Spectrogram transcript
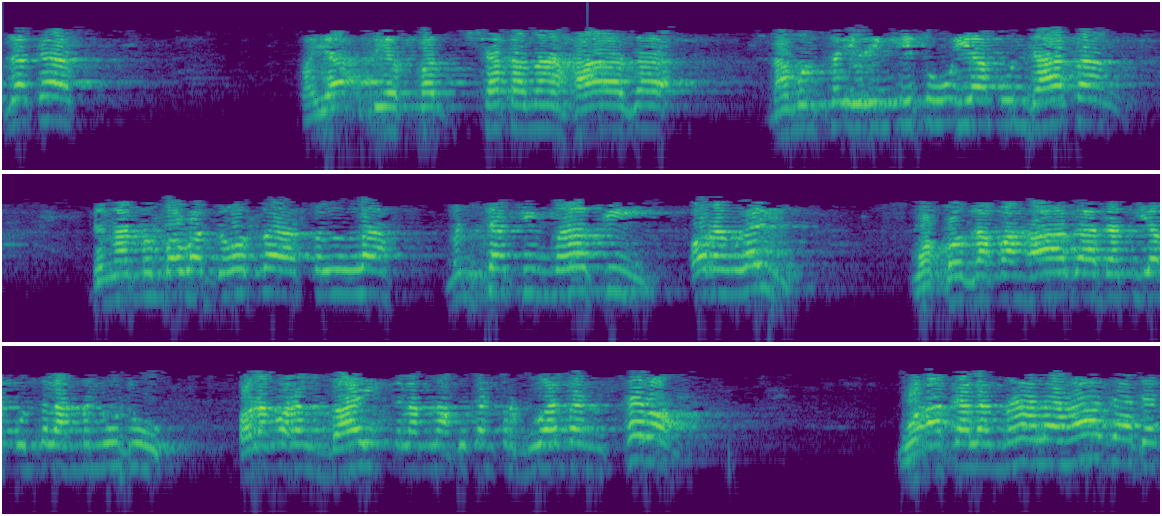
zakat. Fayati qad syatama haza. Namun seiring itu ia pun datang dengan membawa dosa telah mencaci maki orang lain Wa dan ia pun telah menuduh orang-orang baik telah melakukan perbuatan serong. Wa akala dan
